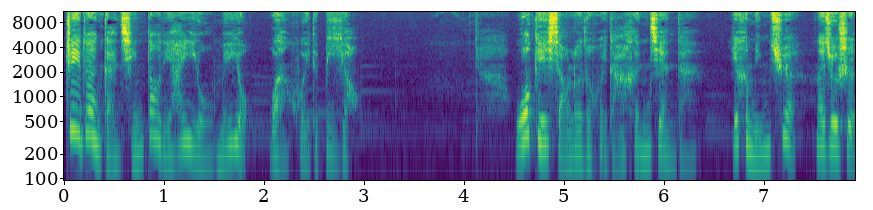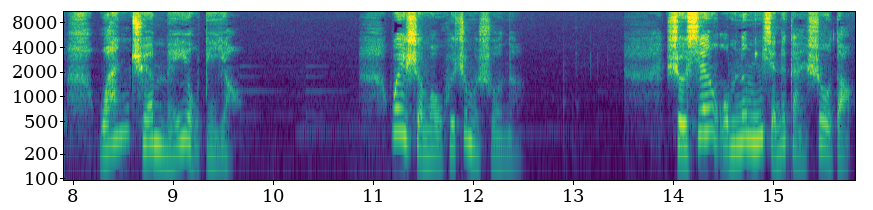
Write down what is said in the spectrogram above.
这段感情到底还有没有挽回的必要。我给小乐的回答很简单，也很明确，那就是完全没有必要。为什么我会这么说呢？首先，我们能明显的感受到，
